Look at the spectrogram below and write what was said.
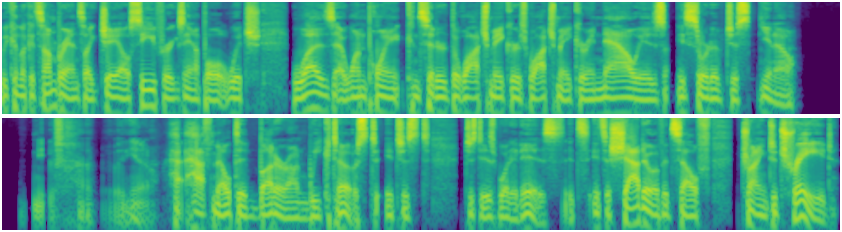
we can look at some brands like JLC, for example, which was at one point considered the watchmaker's watchmaker and now is is sort of just, you know, you know half melted butter on weak toast. It just just is what it is. It's it's a shadow of itself trying to trade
